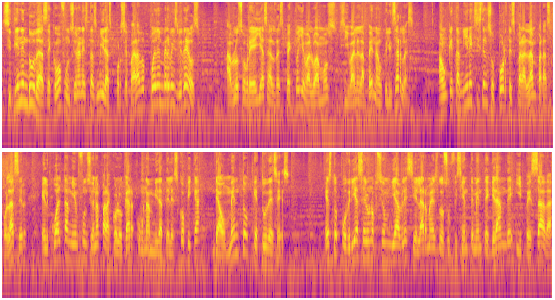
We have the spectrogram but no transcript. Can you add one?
Si tienen dudas de cómo funcionan estas miras por separado, pueden ver mis videos. Hablo sobre ellas al respecto y evaluamos si vale la pena utilizarlas. Aunque también existen soportes para lámparas o láser, el cual también funciona para colocar una mira telescópica de aumento que tú desees. Esto podría ser una opción viable si el arma es lo suficientemente grande y pesada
